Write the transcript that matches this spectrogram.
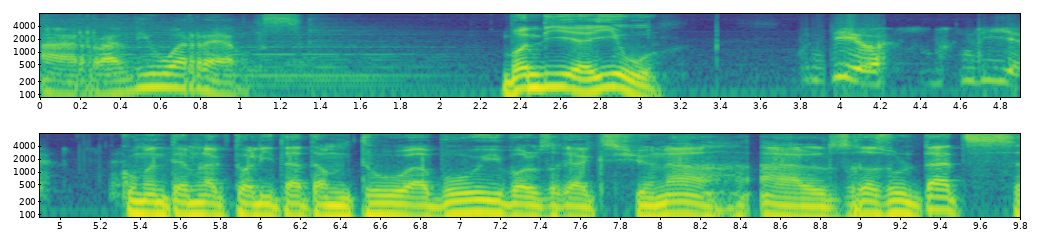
a Ràdio Arrels. Bon dia, Iu. Bon dia, bon dia. Comentem l'actualitat amb tu. Avui vols reaccionar als resultats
